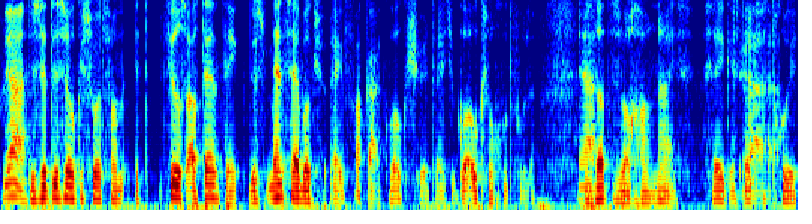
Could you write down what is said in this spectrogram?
Ja, Dus het is ook een soort van, it feels authentic. Dus mensen hebben ook zo, hey, fuck, ik wil ook een shirt, weet je. Ik wil ook zo goed voelen. ja. Dus dat is wel gewoon nice. Zeker, dat Ja. is het goede.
